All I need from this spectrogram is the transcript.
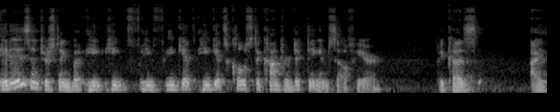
It is interesting, but he he he he gets he gets close to contradicting himself here, because I,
